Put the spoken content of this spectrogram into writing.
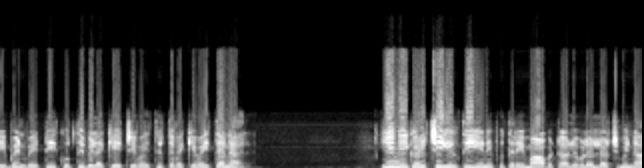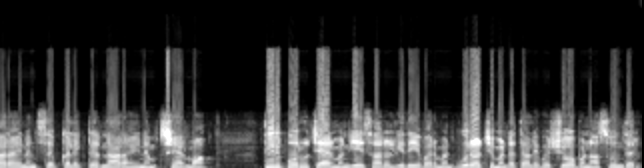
ரிப்பன் வெட்டி குத்து விளக்கேற்றி வைத்து துவக்கி வைத்தனர். இந்நிகழ்ச்சியில் தீயணைப்புத்துறை மாவட்ட அலுவலர் லட்சுமி Narayanan sub collector Narayanam Sharma Thiruporur chairman ஏசாரல் இதயவர்மன் ஊராட்சி மன்ற தலைவர் சோபனா சுந்தர்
